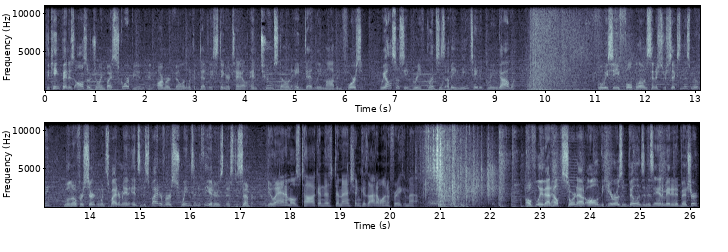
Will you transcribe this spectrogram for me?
The Kingpin is also joined by Scorpion, an armored villain with a deadly stinger tail, and Tombstone, a deadly mob enforcer. We also see brief glimpses of a mutated Green Goblin. Will we see full blown Sinister Six in this movie? We'll know for certain when Spider Man Into the Spider Verse swings into theaters this December. Do animals talk in this dimension? Because I don't want to freak them out. Hopefully that helped sort out all of the heroes and villains in this animated adventure.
